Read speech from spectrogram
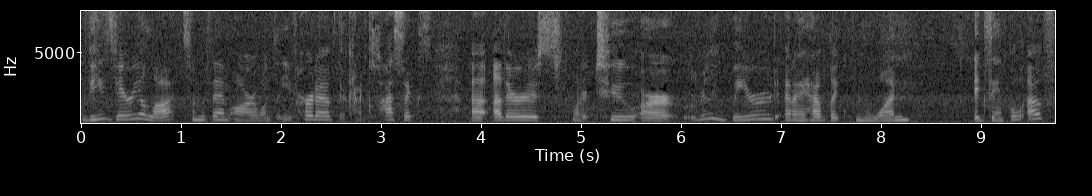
These vary a lot. Some of them are ones that you've heard of, they're kind of classics. Uh, others, one or two, are really weird, and I have like one example of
